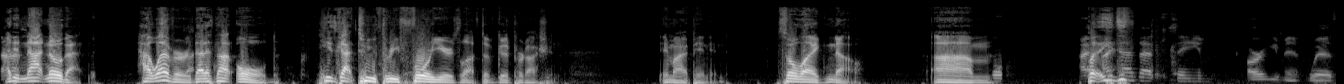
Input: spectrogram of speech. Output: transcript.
I did not know that. However, that is not old. He's got two, three, four years left of good production, in my opinion. So, like, no. Um, I, But I he just- had that same argument with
